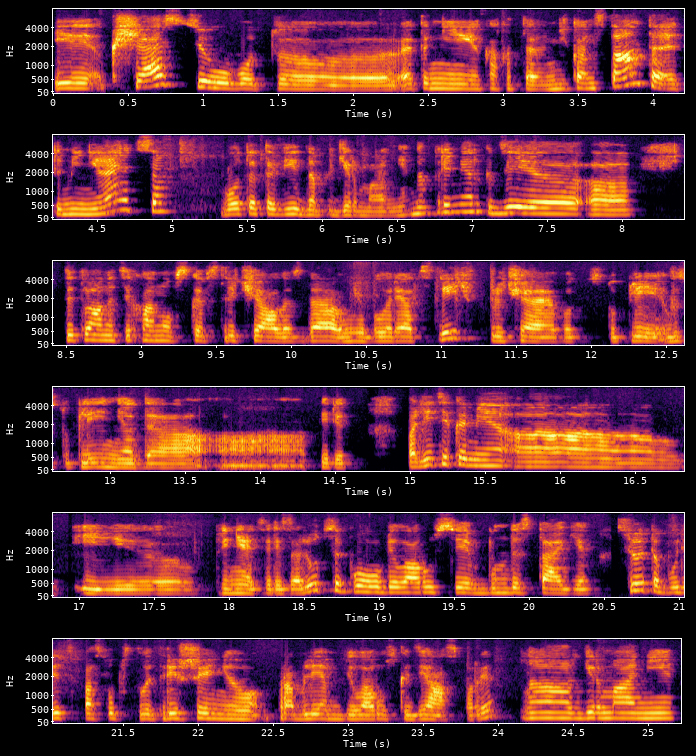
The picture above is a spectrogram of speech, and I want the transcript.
И, к счастью, вот э, это не, как это, не константа, это меняется. Вот это видно по Германии, например, где э, Светлана Тихановская встречалась, да, у нее был ряд встреч, включая вот выступления да, перед политиками а, и принятие резолюции по Беларуси в Бундестаге. Все это будет способствовать решению проблем белорусской диаспоры а, в Германии.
